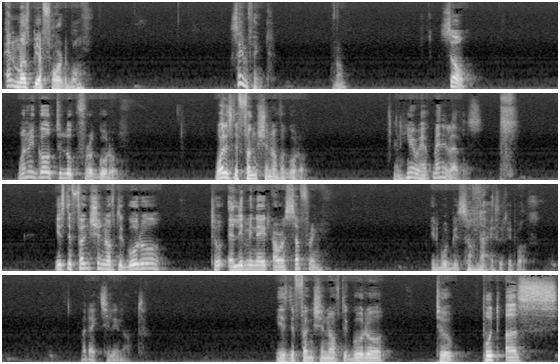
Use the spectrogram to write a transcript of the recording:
and must be affordable. Same thing. No? So, when we go to look for a guru, what is the function of a guru? And here we have many levels. Is the function of the guru to eliminate our suffering? It would be so nice if it was, but actually not. Is the function of the Guru to put us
